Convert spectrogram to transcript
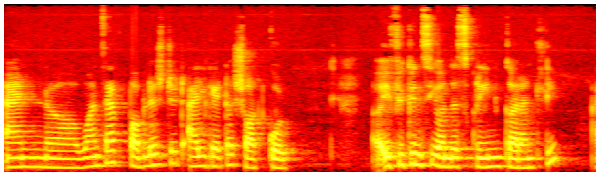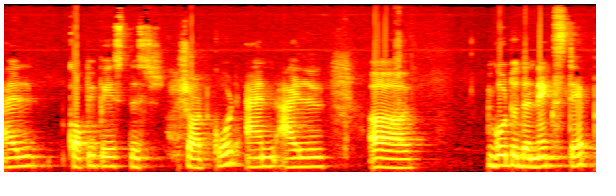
and uh, once I've published it I'll get a short code. Uh, if you can see on the screen currently I'll copy paste this short code and I'll uh, go to the next step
